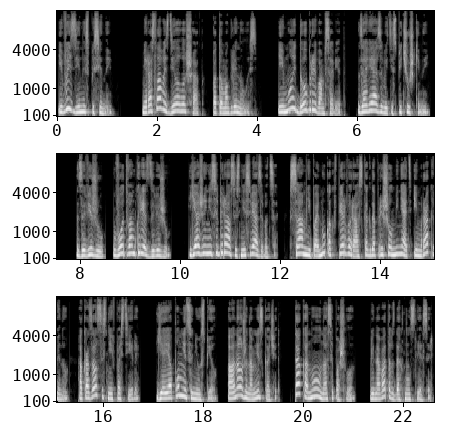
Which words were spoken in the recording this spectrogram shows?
И вы с Зиной спасены». Мирослава сделала шаг, потом оглянулась. «И мой добрый вам совет. Завязывайте с Печушкиной. Завяжу. Вот вам крест завяжу. Я же и не собирался с ней связываться. Сам не пойму, как в первый раз, когда пришел менять им раковину, оказался с ней в постели. Я и опомниться не успел, а она уже на мне скачет. Так оно у нас и пошло. Виновато вздохнул слесарь.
